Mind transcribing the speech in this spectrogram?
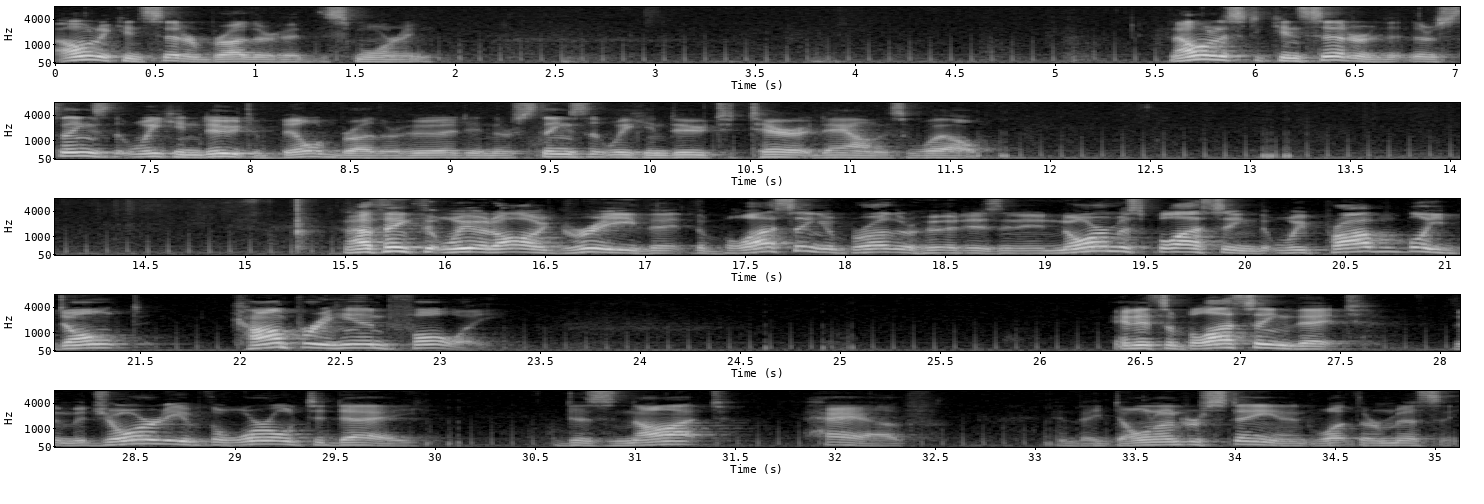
I want to consider brotherhood this morning. And I want us to consider that there's things that we can do to build brotherhood, and there's things that we can do to tear it down as well. I think that we would all agree that the blessing of brotherhood is an enormous blessing that we probably don't comprehend fully. And it's a blessing that the majority of the world today does not have, and they don't understand what they're missing.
